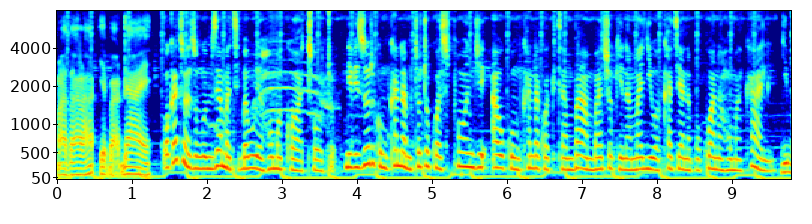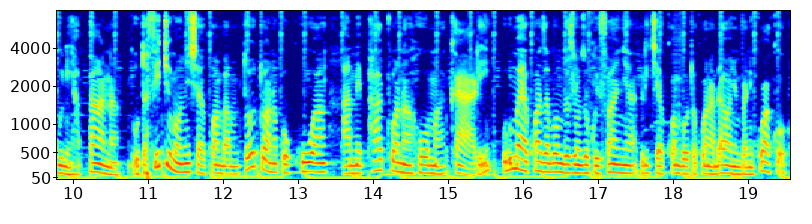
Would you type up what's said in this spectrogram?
madhara ya baadaye. Wakati unazungumzia matibabu ya homa kwa watoto, ni vizuri kumkanda mtoto kwa sponji au kumkanda kwa kitambaa ambacho kina maji wakati anapokuwa na homa kali? Jibu ni hapana. Utafiti umeonyesha ya kwamba mtoto anapokuwa amepatwa na homa kali, huduma ya kwanza ambayo mzazi unaweza kuifanya, licha ya kwamba utakuwa na dawa nyumbani kwako,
